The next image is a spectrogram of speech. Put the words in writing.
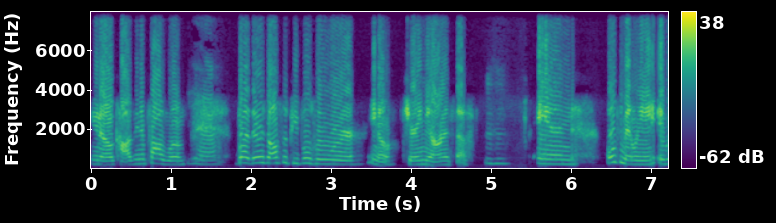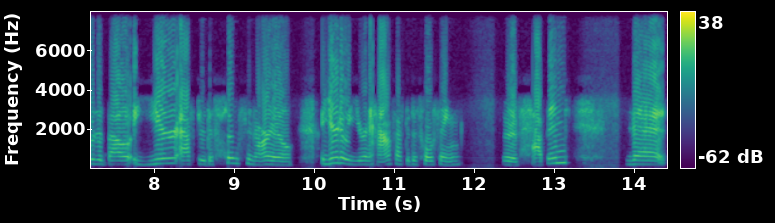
you know, causing a problem." Yeah. But there was also people who were, you know, cheering me on and stuff. Mm-hmm. And ultimately, it was about a year after this whole scenario, a year to a year and a half after this whole thing sort of happened that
